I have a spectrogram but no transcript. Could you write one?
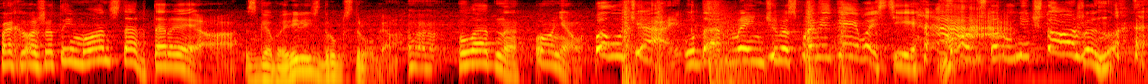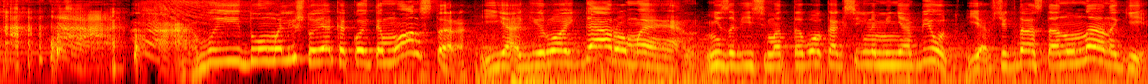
Похоже, ты монстр, Терео. Сговорились друг с другом. Ладно, понял. Получай! Удар рейнджера справедливости! Монстр уничтожен! Вы думали, что я какой-то монстр? Я герой Гаромен. Независимо от того, как сильно меня бьют, я всегда стану на ноги.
